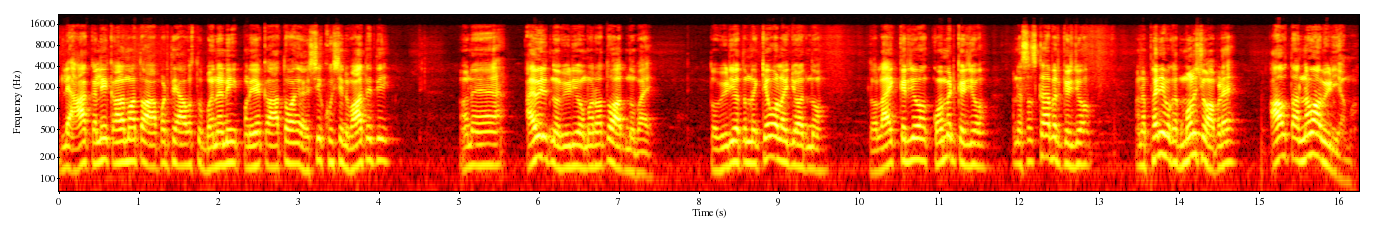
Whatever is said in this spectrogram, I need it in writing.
એટલે આ કલિકાળમાં તો આપણથી આ વસ્તુ બને નહીં. પણ એક આ તો હસી ખુશીની વાત હતી. અને આવી રીતનો વીડિયો અમારો હતો આજનો ભાઈ. તો વીડિયો તમને કેવો લાગ્યો આજનો? તો લાઇક કરજો કોમેન્ટ કરજો અને સબસ્ક્રાઈબર કરજો. અને ફરી વખત મળશું આપણે આવતા નવા વિડીયોમાં.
